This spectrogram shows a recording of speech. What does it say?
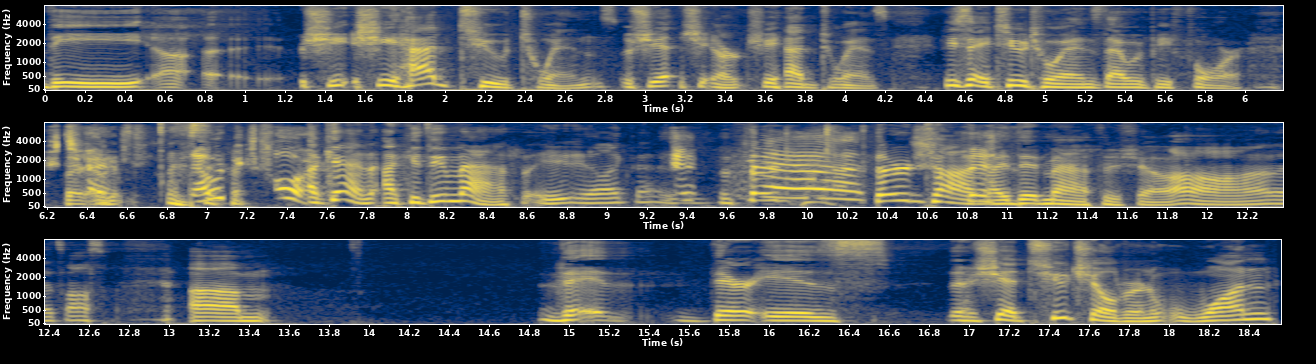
the uh, she she had two twins. She she or she had twins. If you say two twins, that would be four. But, That would be four. Again, I could do math. You, you like that? The third, Yeah. third time I did math this show. Oh, that's awesome. Um, the, there is she had two children. One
